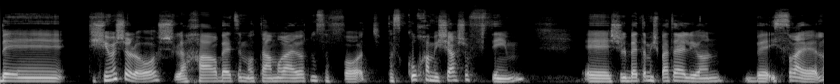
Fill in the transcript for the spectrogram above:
ב-93, לאחר בעצם אותן ראיות נוספות, פסקו חמישה שופטים של בית המשפט העליון בישראל,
